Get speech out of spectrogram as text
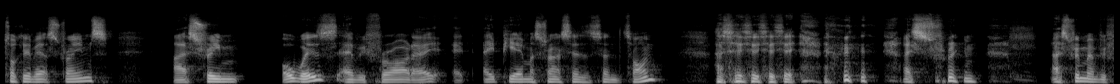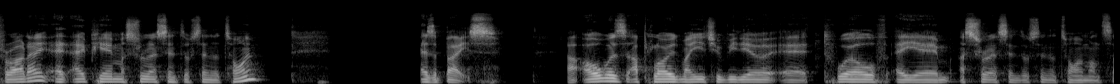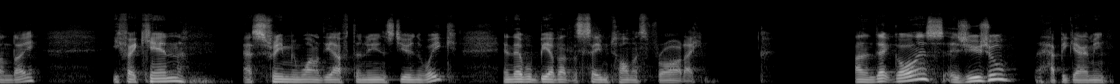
talking about streams, I stream always every Friday at 8 p.m. Australian Standard Time. I stream I stream every Friday at 8 p.m. Australian Central Standard Time as a base. I always upload my YouTube video at 12 a.m. Australian Central Standard Time on Sunday. If I can, I stream in one of the afternoons during the week, and that will be about the same time as Friday. Other than that, guys, as usual, happy gaming.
